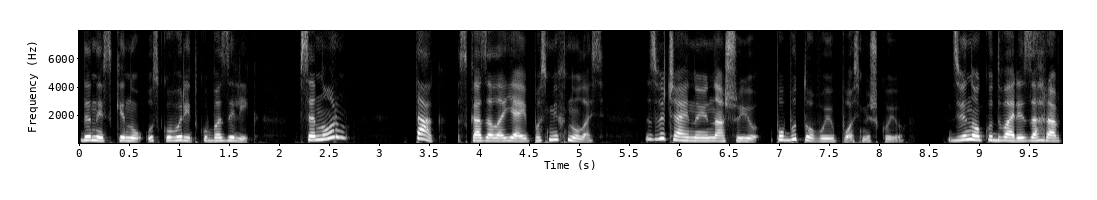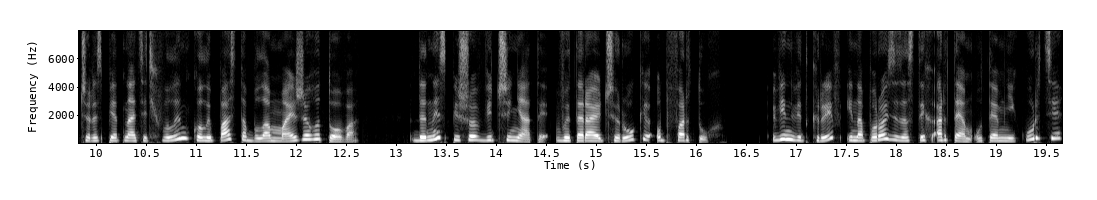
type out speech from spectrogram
Денис кинув у сковорідку базилік. Все норм? Так, сказала я і посміхнулась, звичайною нашою побутовою посмішкою. Дзвінок у двері заграв через 15 хвилин, коли паста була майже готова. Денис пішов відчиняти, витираючи руки об фартух. Він відкрив, і на порозі застиг Артем у темній курці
